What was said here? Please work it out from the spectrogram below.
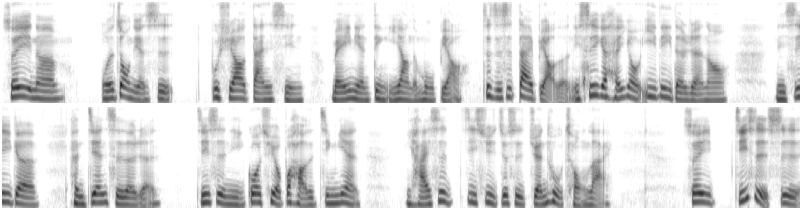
所以呢，我的重点是不需要担心每一年定一样的目标，这只是代表了你是一个很有毅力的人哦，你是一个很坚持的人，即使你过去有不好的经验，你还是继续就是卷土重来。所以，即使是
